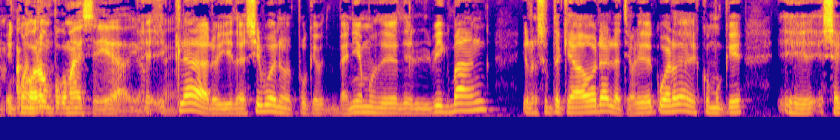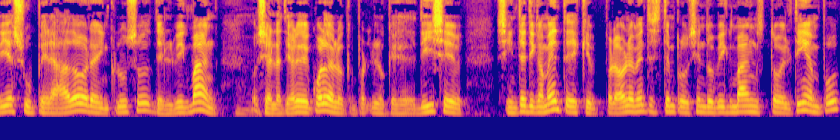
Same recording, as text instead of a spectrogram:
en ha cuanto cobrado un poco más de seriedad, digamos. eh, sí. Claro, y decir, bueno, porque veníamos de- del Big Bang y resulta que ahora la teoría de cuerdas es como que eh, sería superadora incluso del Big Bang. O sea, la teoría de cuerdas lo que, lo que dice sintéticamente es que probablemente se estén produciendo Big Bangs todo el tiempo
